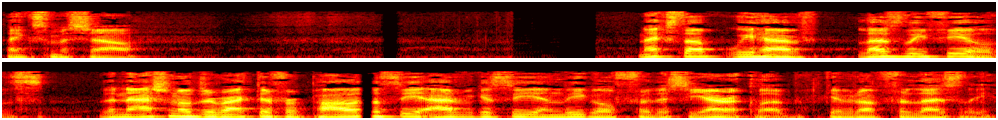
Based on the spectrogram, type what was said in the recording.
Thanks, Michelle. Next up, we have Leslie Fields, the National Director for Policy, Advocacy, and Legal for the Sierra Club. Give it up for Leslie.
